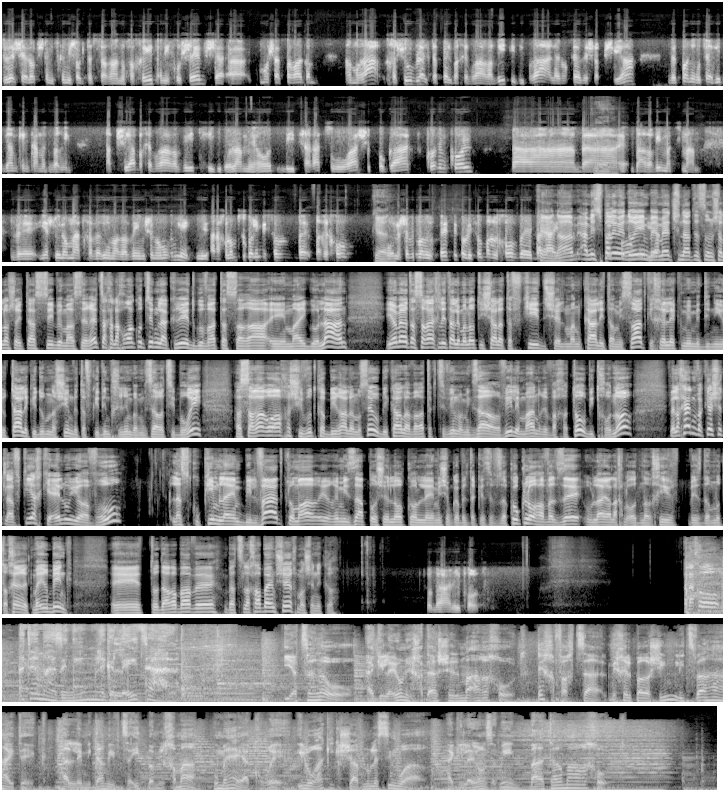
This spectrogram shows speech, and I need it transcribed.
זה שאלות שאתם צריכים לשאול את השרה הנוכחית. אני חושב שכמו שהשרה גם אמרה, חשוב לה לטפל בחברה הערבית, היא דיברה על הנושא הזה של הפשיעה, ופה אני רוצה להגיד גם כן כמה דברים. הפשיעה בחברה הערבית היא גדולה מאוד, והיא צרה צרורה שפוגעת קודם כל ב, ב. כן. בערבים עצמם. ויש לי לא מעט חברים ערבים שאומרים לי, אנחנו לא מסוגלים לנסוע ברחוב כן. או לשבת במרפסת או לנסוע ברחוב אה, בלילה. כן, המספרים ידועים, באמת שנת 23 הייתה שיא במעשי רצח. אנחנו רק רוצים להקריא את תגובת השרה אה, מאי גולן. היא אומרת, השרה החליטה למנות אישה לתפקיד של מנכ"לית המשרד כחלק ממדיניותה לקידום נשים לתפקידים בכירים במגזר הציבורי. השרה רואה חשיבות כבירה לנושא, ובעיקר להעברת תקציבים למגזר הערבי למען רווחתו וביטחונו, ולכן מבקשת להבטיח כי אלו יועברו לזקוקים להם בלבד, כלומר רמיזה פה שלא כל אה, מי שמקבל את הכסף זקוק לו, אבל זה אולי אנחנו עוד נרחיב בהזדמנות אחרת. מאיר בינק, אה, תודה רבה ובהצלחה בהמשך, מה שנקרא. תודה, להתראות. אנחנו... אתם מאזינים לגלי צה"ל. יצא לאור, הגיליון החדש של מערכות. איך הפך צה"ל מחיל פרשים לצבא ההייטק. על למידה מבצעית במלחמה, ומה היה קורה אילו רק הקשבנו לסינואר. הגיליון זמין באתר מערכות.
